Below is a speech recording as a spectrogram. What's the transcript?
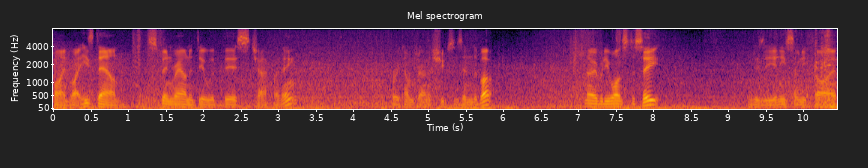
Fine, right, he's down. Spin round and deal with this chap, I think. Before he comes around and shoots his in the butt. Nobody wants to see. What is he? An E75.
